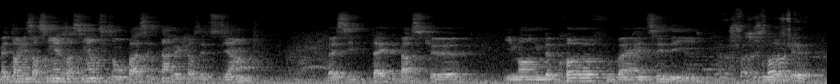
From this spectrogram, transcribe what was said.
mettons, les enseignants et les enseignantes, ils n'ont pas assez de temps avec leurs étudiants, ben, c'est peut-être parce qu'ils manquent de profs ou ben, tu sais, des. Je que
